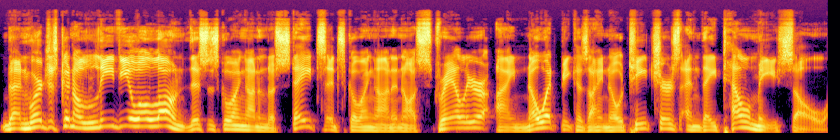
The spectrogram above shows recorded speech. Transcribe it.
then we're just going to leave you alone. This is going on in the States. It's going on in Australia. I know it because I know teachers and they tell me so.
